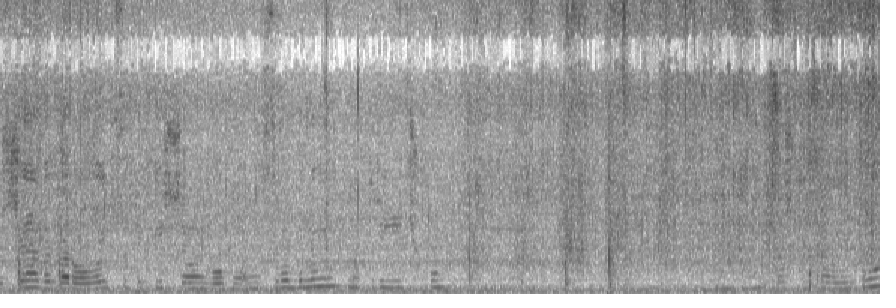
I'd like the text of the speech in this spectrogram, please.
вже випаровується, такий ще вогонь зроблю на трієчку. Угу, трошки прилипло.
